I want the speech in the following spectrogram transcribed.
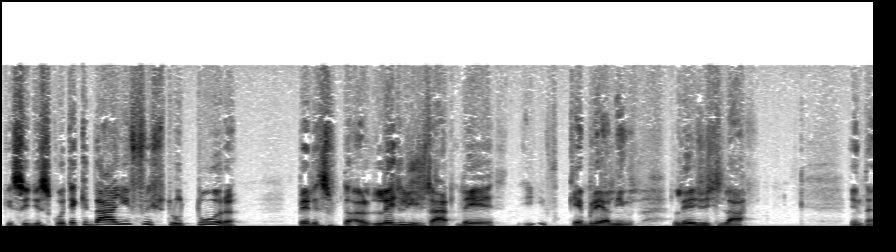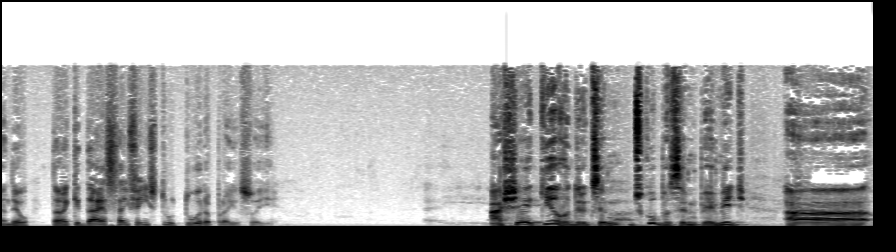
Que se discute é que dá a infraestrutura para eles legislar, le, ih, quebrei a língua, legislar. Entendeu? Então é que dá essa infraestrutura para isso aí. Achei aqui, Rodrigo, você, desculpa, você me permite, a,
